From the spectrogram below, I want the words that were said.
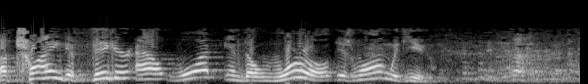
of trying to figure out what in the world is wrong with you?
